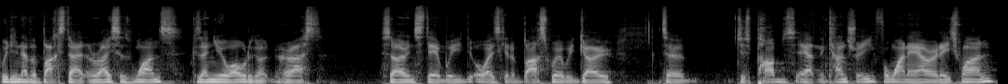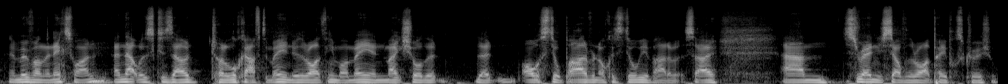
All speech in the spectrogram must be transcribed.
we didn't have a buck stay at the races once because they knew I would have got harassed. So instead, we'd always get a bus where we'd go to just pubs out in the country for one hour at each one and move on to the next one. And that was because they were trying to look after me and do the right thing by me and make sure that, that I was still part of it and I could still be a part of it. So um, surrounding yourself with the right people is crucial.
